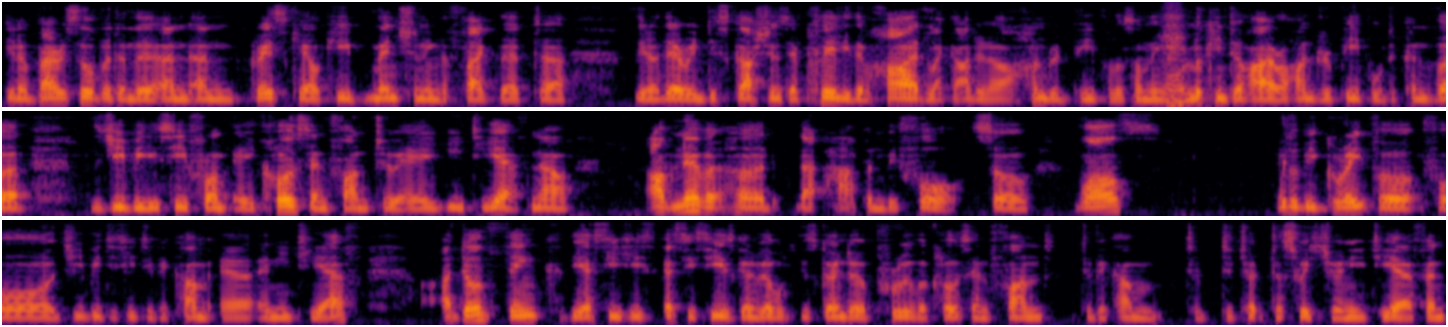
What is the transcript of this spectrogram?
you know Barry Silbert and the and and Grayscale keep mentioning the fact that. Uh, you know they're in discussions. They've clearly they've hired like I don't know hundred people or something, or looking to hire hundred people to convert the GBTC from a closed-end fund to a ETF. Now, I've never heard that happen before. So whilst it'll be great for, for GBTC to become a, an ETF, I don't think the SEC, SEC is going to be able, is going to approve a closed-end fund to become to, to, to switch to an ETF. And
